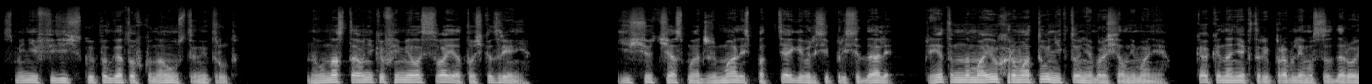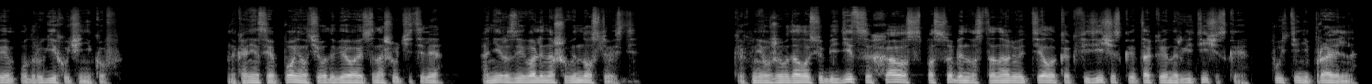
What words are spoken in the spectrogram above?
сменив физическую подготовку на умственный труд. Но у наставников имелась своя точка зрения. Еще час мы отжимались, подтягивались и приседали. При этом на мою хромоту никто не обращал внимания, как и на некоторые проблемы со здоровьем у других учеников. Наконец я понял, чего добиваются наши учителя — они развивали нашу выносливость. Как мне уже удалось убедиться, хаос способен восстанавливать тело как физическое, так и энергетическое, пусть и неправильно.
